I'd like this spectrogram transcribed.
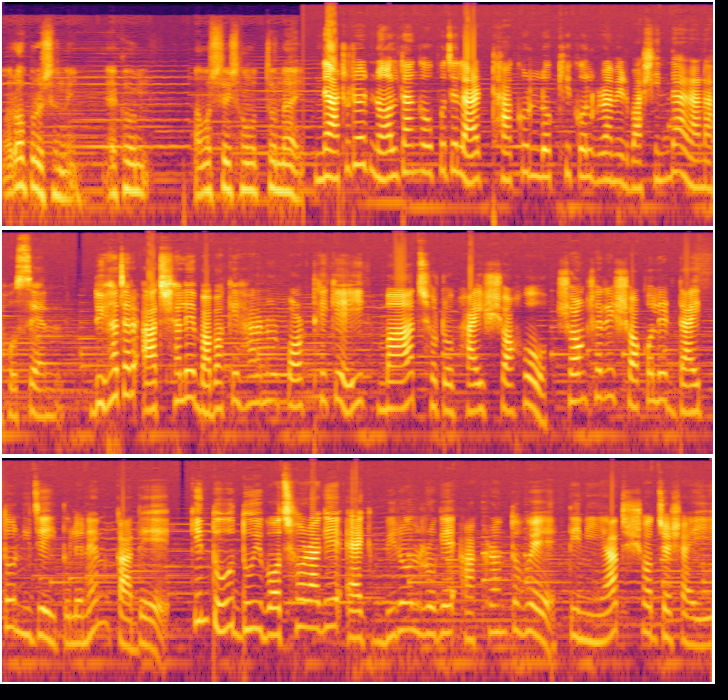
আমার অপারেশনে এখন আমার সেই সামর্থ্য নাই। নাটোরের নলডাঙ্গা উপজেলার ঠাকুর লক্ষ্মীকোল গ্রামের বাসিন্দা রানা হোসেন। দুই সালে বাবাকে হারানোর পর থেকেই মা, ছোট ভাই সহ সংসারের সকলের দায়িত্ব নিজেই তুলে নেন কাঁধে। কিন্তু দুই বছর আগে এক বিরল রোগে আক্রান্ত হয়ে তিনি আজ শয্যাশায়ী।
